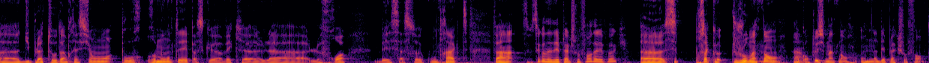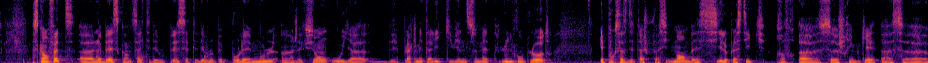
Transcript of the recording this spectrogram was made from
euh, du plateau d'impression pour remonter parce qu'avec euh, la- le froid, ben, ça se contracte. Enfin, C'est pour ça qu'on a des plaques chauffantes à l'époque? euh, c'est pour ça que toujours maintenant, Ah. encore plus maintenant, on a des plaques chauffantes. Parce qu'en fait, euh, l'ABS, quand ça a été développé, c'était développé pour les moules à injection où il y a des plaques métalliques qui viennent se mettre l'une contre l'autre. Et pour que ça se détache plus facilement, ben, si le plastique euh, se shrinkait, euh, se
